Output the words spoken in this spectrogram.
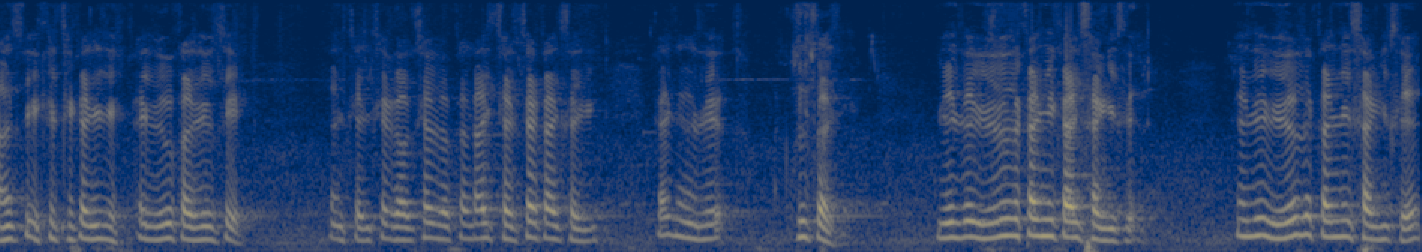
आज एके ठिकाणी काही लोक आले होते. आणि त्यांच्या गावच्या लोकांना काय चर्चा काय झाली? काय नाही म्हणजे चूक आहे म्हणजे विरोधकांनी काय सांगितलं? म्हणजे विरोधकांनी सांगितलं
